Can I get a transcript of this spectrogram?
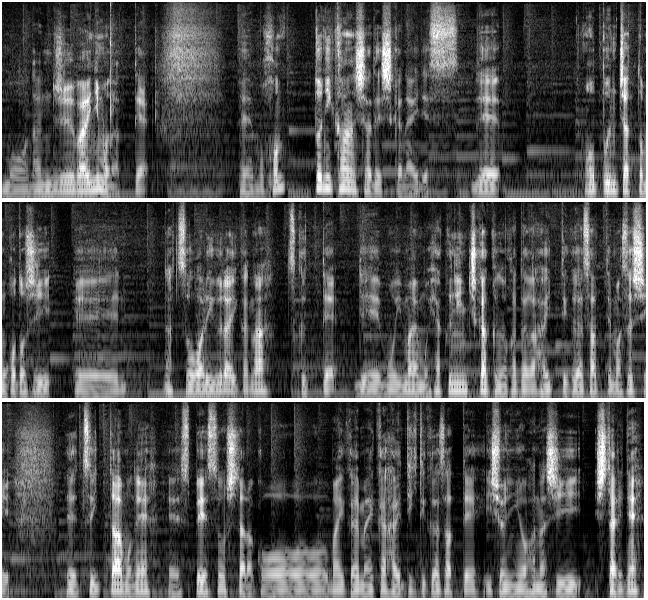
もう何十倍にもなって、えーもう本当に感謝でしかないです。でオープンチャットも今年、えー夏終わりぐらいかな作って。でもう今やもう100人近くの方が入ってくださってますしでツイッターもね、スペースをしたらこう毎回毎回入ってきてくださって一緒にお話ししたりね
